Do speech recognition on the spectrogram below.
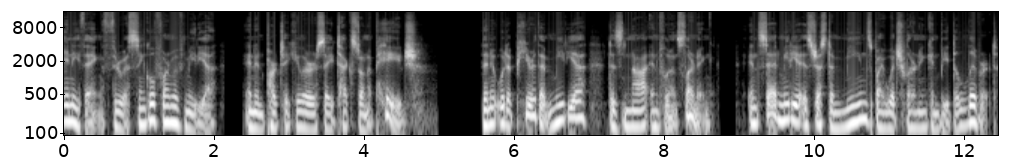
anything through a single form of media, and in particular, say, text on a page, then it would appear that media does not influence learning. Instead, media is just a means by which learning can be delivered.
